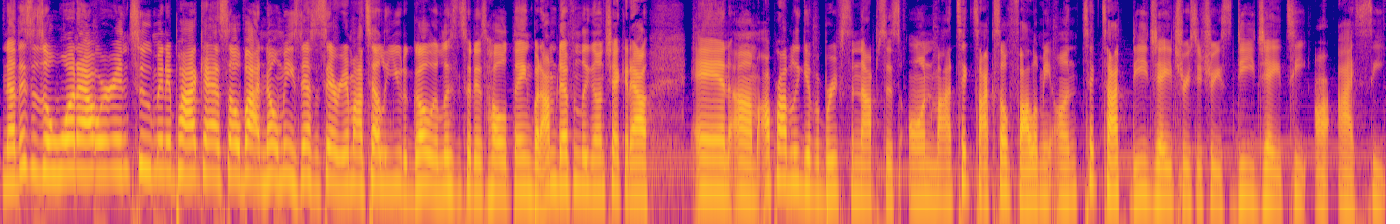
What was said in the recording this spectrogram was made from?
Now, this is a one hour and two minute podcast, so by no means necessary am I telling you to go and listen to this whole thing, but I'm definitely going to check it out. And um, I'll probably give a brief synopsis on my TikTok. So follow me on TikTok, DJ Tricey Trice, DJ T R I C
